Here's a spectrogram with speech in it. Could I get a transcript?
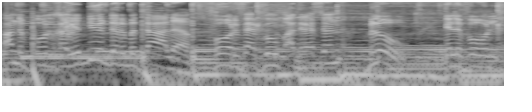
Aan de poort ga je duurder betalen. Voor verkoopadressen Blow. Telefoon 8695180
